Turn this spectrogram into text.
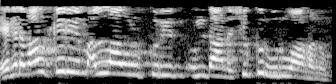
எங்கட வாழ்க்கையிலையும் அல்லாஹுக்கு உண்டான சுக்குர் உருவாகணும்.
